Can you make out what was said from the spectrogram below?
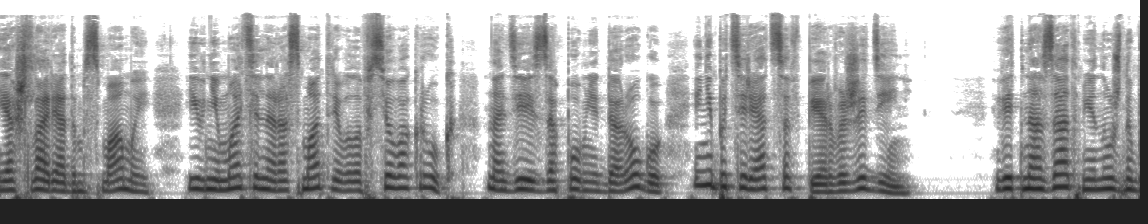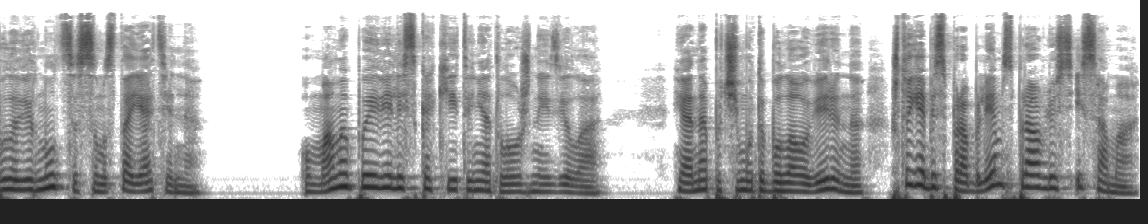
Я шла рядом с мамой и внимательно рассматривала все вокруг, надеясь запомнить дорогу и не потеряться в первый же день. Ведь назад мне нужно было вернуться самостоятельно. У мамы появились какие-то неотложные дела, и она почему-то была уверена, что я без проблем справлюсь и сама.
